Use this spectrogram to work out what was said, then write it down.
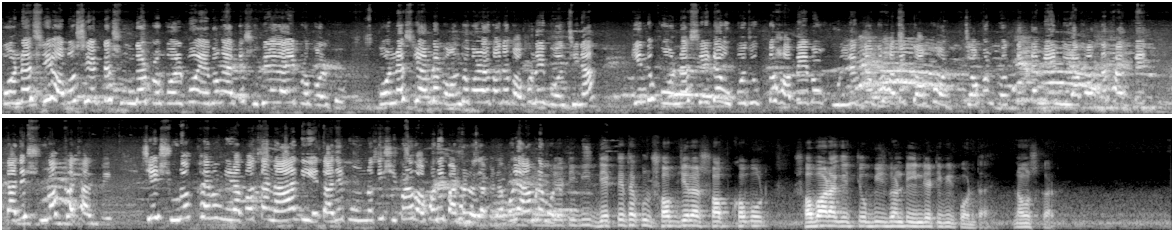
কন্যাশ্রী অবশ্যই একটা সুন্দর প্রকল্প এবং একটা সুবিধাদায়ী প্রকল্প। কন্যাশ্রী আমরা বন্ধ করার কথা কখনোই বলছি না। কিন্তু কন্যাশ্রীটা উপযুক্ত হবে এবং উল্লেখযোগ্য হবে তখন, যখন প্রত্যেকটা মেয়ের নিরাপত্তা থাকবে, তাদের সুরক্ষা থাকবে। সেই সুরক্ষা এবং নিরাপত্তা না দিয়ে তাদের উন্নতি শিখরে কখনোই পাঠানো যাবে না বলে আমরা মনে টিভি দেখতে থাকুন, সব জেলার সব খবর, সবার আগে চব্বিশ ঘণ্টা ইন্ডিয়া টিভির পর্দায়। নমস্কার।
